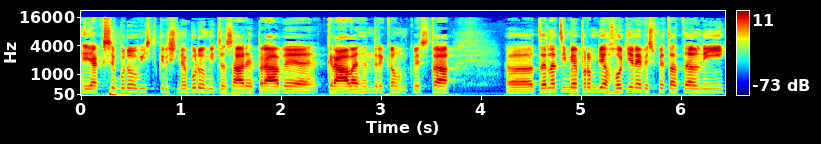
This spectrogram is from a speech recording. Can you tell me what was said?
jak si budou víst, když nebudou mít za zády právě krále Hendrika Lundqvista. Eh, tenhle tým je pro mě hodně nevyspětatelný.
